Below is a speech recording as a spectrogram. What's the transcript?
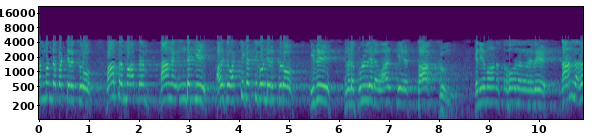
சம்பந்தப்பட்டிருக்கிறோம். மாசம் மாசம் நாங்க இன்றைக்கு அதுக்கு வட்டி கட்டி கொண்டிருக்கிறோம். இது என்னோட புள்ளிட வாழ்க்கையை தாக்கும். கண்ணியமான சகோதரர்களே நாங்க அதை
